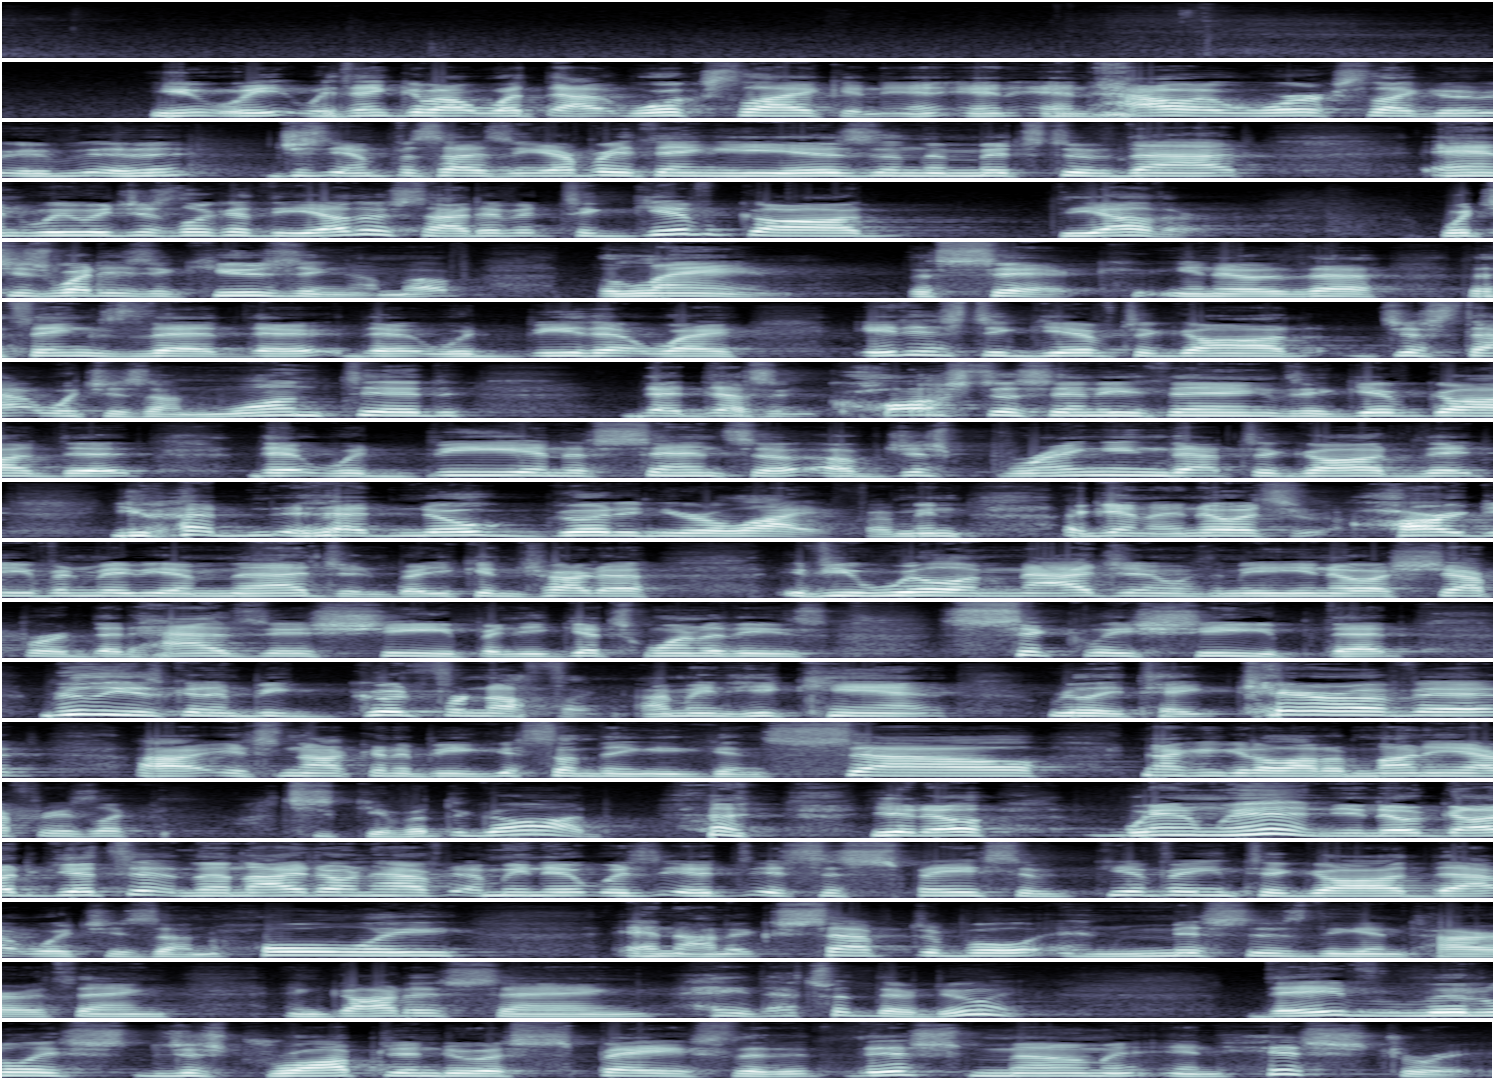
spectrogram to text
You know, we, we think about what that looks like and, and, and how it works, like uh, just emphasizing everything he is in the midst of that. And we would just look at the other side of it to give God the other, which is what he's accusing him of the lame, the sick, you know, the, the things that, that, that would be that way. It is to give to God just that which is unwanted, that doesn't cost us anything to give God that that would be in a sense of, of, just bringing that to God that you had it had no good in your life. I mean, again, I know it's hard to even maybe imagine, but you can try to, if you will, imagine with me, you know, a shepherd that has his sheep and he gets one of these sickly sheep that really is going to be good for nothing. I mean, he can't really take care of it. Uh, it's not going to be something he can sell. Not going to get a lot of money after. He's like, just give it to God. you know, win-win. You know, God gets it, and then I don't have to. I mean, it was it, it's a space of giving to God that which is unholy and unacceptable and misses the entire thing. And God is saying, hey, that's what they're doing. They've literally just dropped into a space that at this moment in history,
